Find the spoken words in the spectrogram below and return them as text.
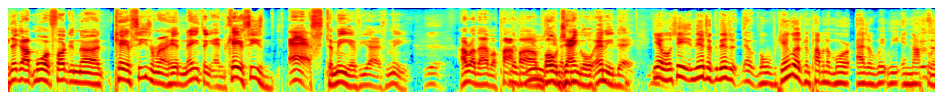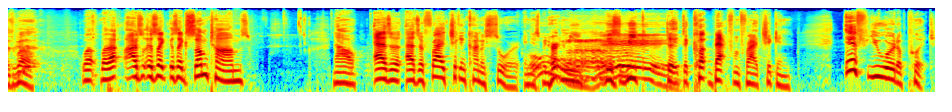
they got more fucking uh, KFCs around here than anything, and KFC's ass to me, if you ask me. Yeah. I'd rather have a Popeye views Bojangle any day. Yeah, well, see, and there's a there's a well, Django has been popping up more as of lately in Knoxville as well. Well, but I, I, it's like it's like sometimes. Now, as a as a fried chicken connoisseur, and it's been hurting me this week to, to cut back from fried chicken. If you were to put,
